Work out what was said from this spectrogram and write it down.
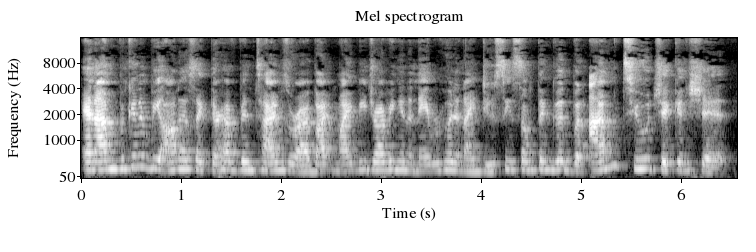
and i'm gonna be honest like there have been times where i might, might be driving in a neighborhood and i do see something good but i'm too chicken shit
